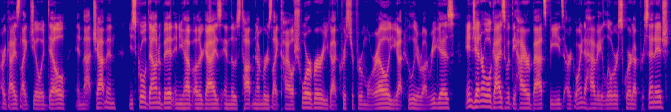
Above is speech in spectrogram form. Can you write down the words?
are guys like Jo Adell and Matt Chapman. You scroll down a bit and you have other guys in those top numbers like Kyle Schwarber, you got Christopher Morel, you got Julio Rodriguez. In general, guys with the higher bat speeds are going to have a lower squared up percentage.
